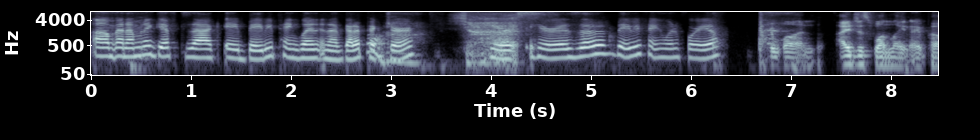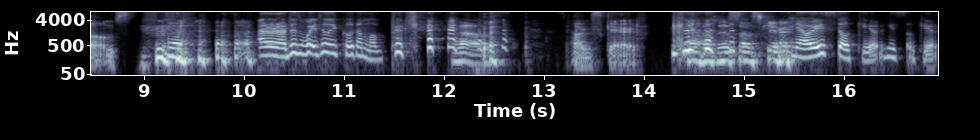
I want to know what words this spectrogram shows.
um, and I'm gonna gift Zach a baby penguin, and I've got a picture. yes. Here, here is a baby penguin for you. I won. I just won late night poems. I don't know. Just wait till you click on the picture. Oh, I'm scared. yeah, that sounds scary. no, he's still cute. He's still cute.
